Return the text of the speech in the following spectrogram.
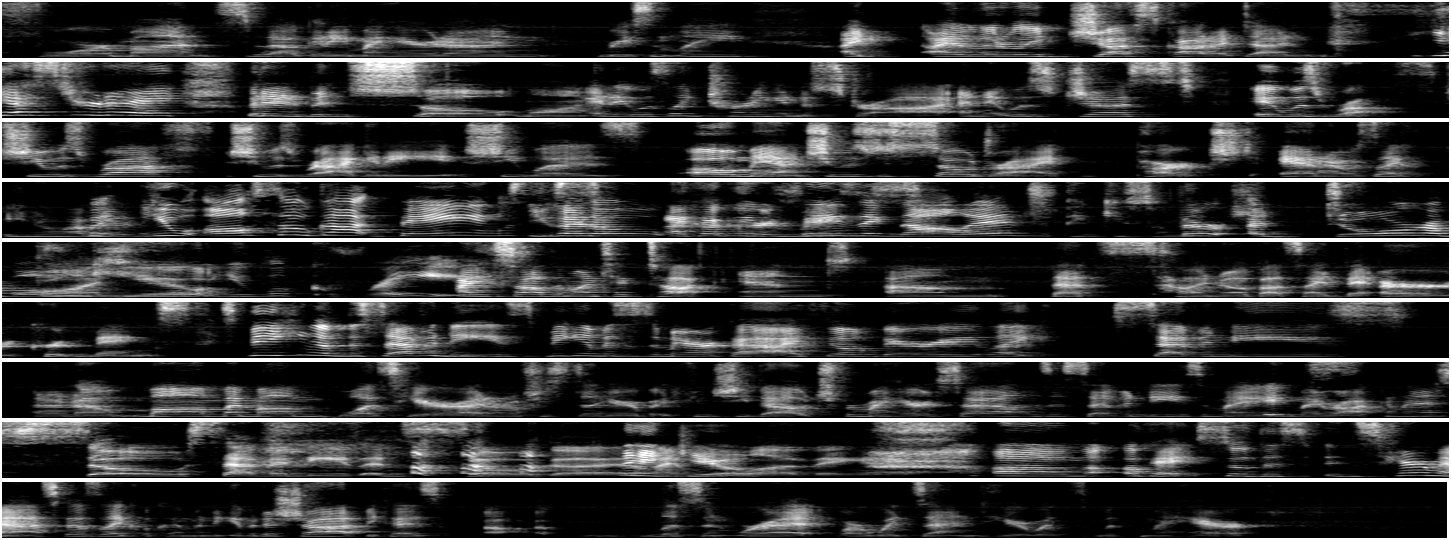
four months without getting my hair done recently. I, I literally just got it done yesterday, but it had been so long and it was like turning into straw and it was just, It was rough. She was rough. She was raggedy. She was, oh man, she was just so dry, parched. And I was like, you know what? But gonna- you also got bangs. You guys- so I got curtain please bangs. acknowledge Thank you so much. they're adorable Thank on you. you. You look great. I saw them on TikTok, and um, that's how I know about side ba- or curtain bangs. Speaking of the '70s, speaking of Mrs. America, I feel very like '70s. I don't know, mom. My mom was here. I don't know if she's still here, but can she vouch for my hairstyle? Is it '70s? Am I am I rocking it? so 70s and so good. Thank I'm you. loving it. Um, okay, so this this hair mask, I was like, okay, I'm gonna give it a shot because, uh, listen, we're at our wits end here with with my hair.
